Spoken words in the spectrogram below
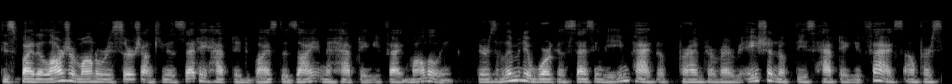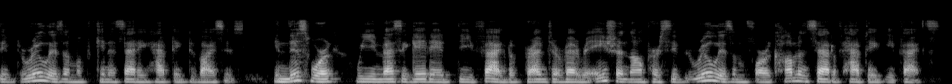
Despite a large amount of research on kinesthetic haptic device design and haptic effect modeling, there is limited work assessing the impact of parameter variation of these haptic effects on perceived realism of kinesthetic haptic devices. In this work, we investigated the effect of parameter variation on perceived realism for a common set of haptic effects.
